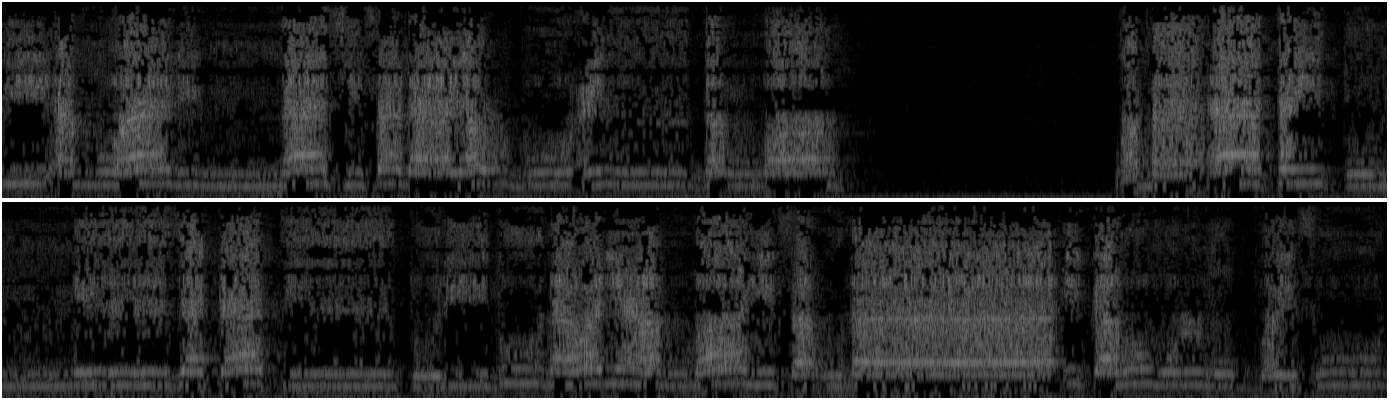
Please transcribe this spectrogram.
في أموال الناس فلا يربو عند الله. وما آتيتم من زكاة تريدون وجه الله فأولئك هم المضعفون.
